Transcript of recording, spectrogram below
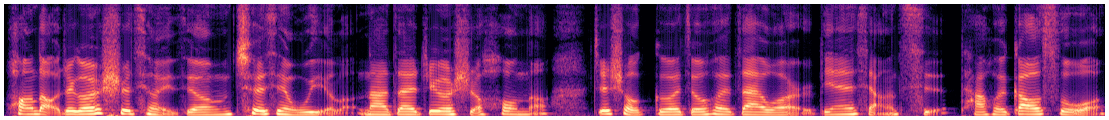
荒岛这个事情已经确信无疑了。那在这个时候呢，这首歌就会在我耳边响起，它会告诉我，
